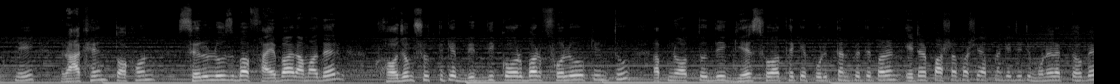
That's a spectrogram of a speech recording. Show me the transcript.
আপনি রাখেন, তখন সেলুলোজ বা ফাইবার আমাদের হজম শক্তিকে বৃদ্ধি করবার ফলেও কিন্তু আপনি অত্যধিক গ্যাস হওয়া থেকে পরিত্রাণ পেতে পারেন। এটার পাশাপাশি আপনাকে যেটি মনে রাখতে হবে,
